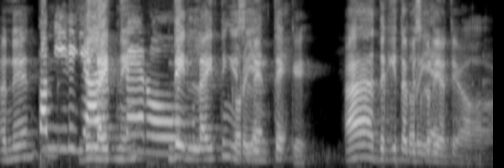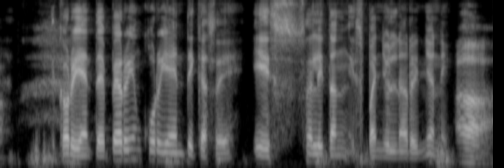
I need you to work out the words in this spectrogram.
ano yan? Familiar, The lightning? pero... Hindi, lightning is lintik eh. Ah, dagitab is Kuryente. kuryente. Kuryente. Pero yung kuryente kasi is salitang Espanyol na rin yan eh. Ah,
